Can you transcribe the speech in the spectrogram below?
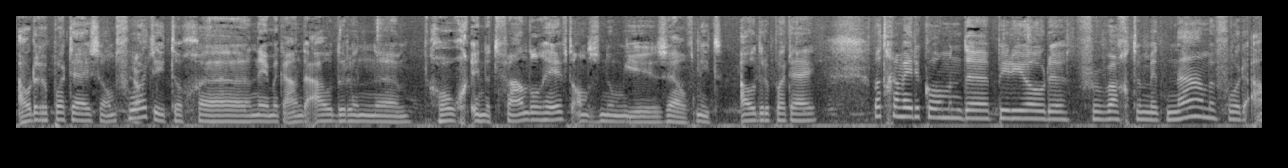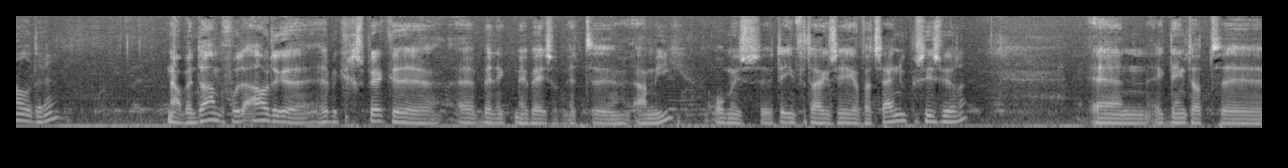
oudere partij Zandvoort, die toch, eh, neem ik aan, de ouderen eh, hoog in het vaandel heeft. Anders noem je jezelf niet oudere partij. Wat gaan wij de komende periode verwachten, met name voor de ouderen? Nou, met name voor de ouderen heb ik gesprekken, ben ik mee bezig met AMI. Om eens te inventariseren wat zij nu precies willen. En ik denk dat eh,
